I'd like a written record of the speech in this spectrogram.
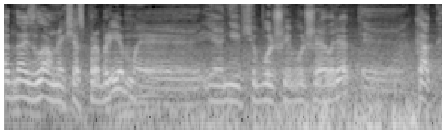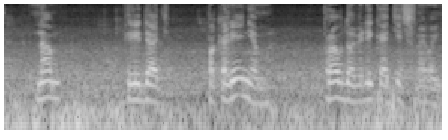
одна из главных сейчас проблем, э, и они все больше и больше говорят, э, как нам передать поколениям правду о Великой Отечественной войне.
